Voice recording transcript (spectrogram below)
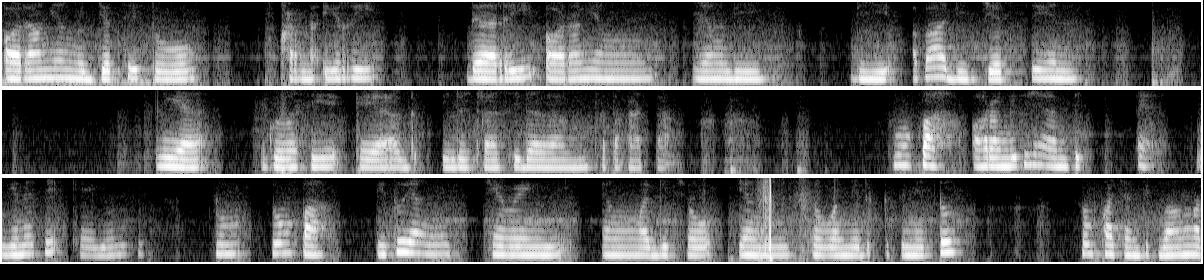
orang yang ngejudge itu karena iri dari orang yang yang di di apa di jetsin nih ya gue kasih kayak ilustrasi dalam kata-kata sumpah orang itu cantik. Eh gimana sih kayak gimana sih. Sumpah itu yang cewek yang lagi cowok yang cowoknya deketin itu sumpah cantik banget.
